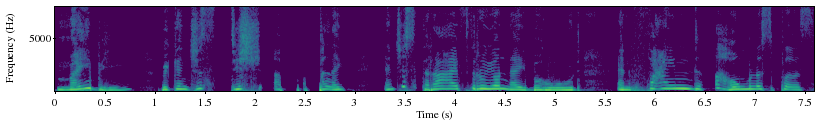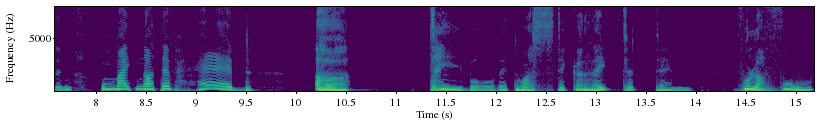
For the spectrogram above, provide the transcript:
maybe we can just dish up a plate and just drive through your neighborhood and find a homeless person who might not have had a table that was decorated and full of food.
